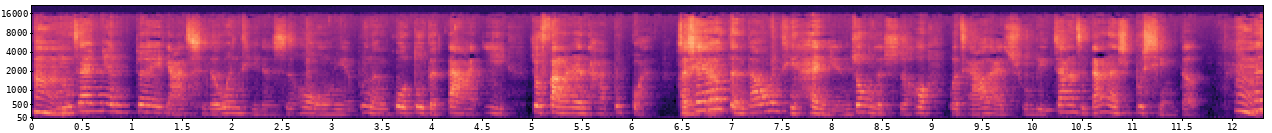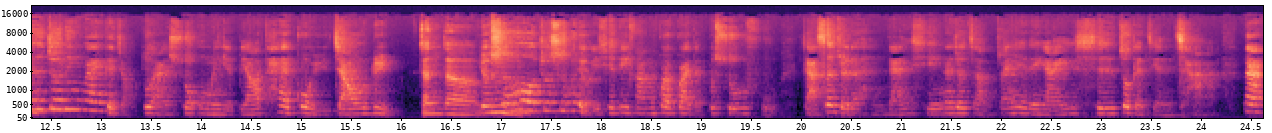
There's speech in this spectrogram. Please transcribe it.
嗯，我们在面对牙齿的问题的时候，我们也不能过度的大意，就放任它不管。好像要等到问题很严重的时候，我才要来处理，这样子当然是不行的。嗯，但是就另外一个角度来说，我们也不要太过于焦虑。真的，有时候就是会有一些地方怪怪的不舒服。假设觉得很担心，那就找专业的牙医师做个检查。那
